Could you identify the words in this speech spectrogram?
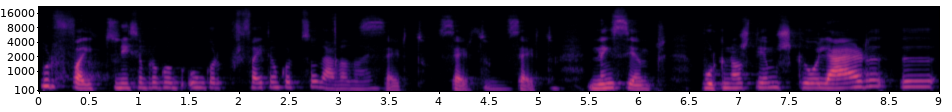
perfeito. Nem sempre um corpo, um corpo, perfeito é um corpo saudável, não é? Certo, certo, Sim. certo. Nem sempre. Porque nós temos que olhar uh,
